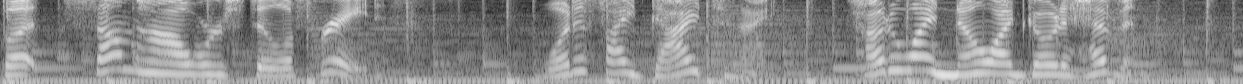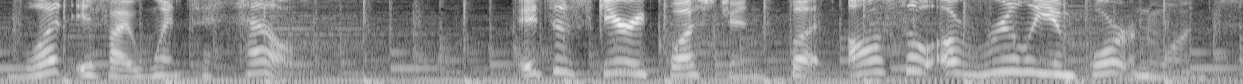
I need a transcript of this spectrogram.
but somehow we're still afraid. What if I died tonight? How do I know I'd go to heaven? What if I went to hell? It's a scary question, but also a really important one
